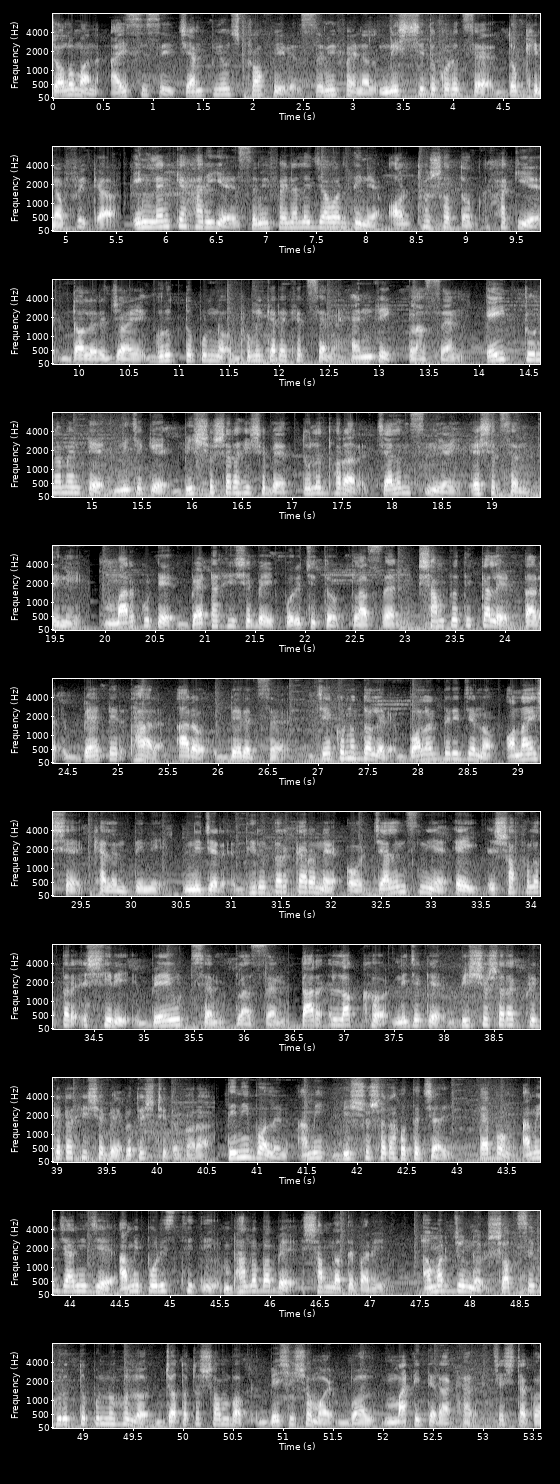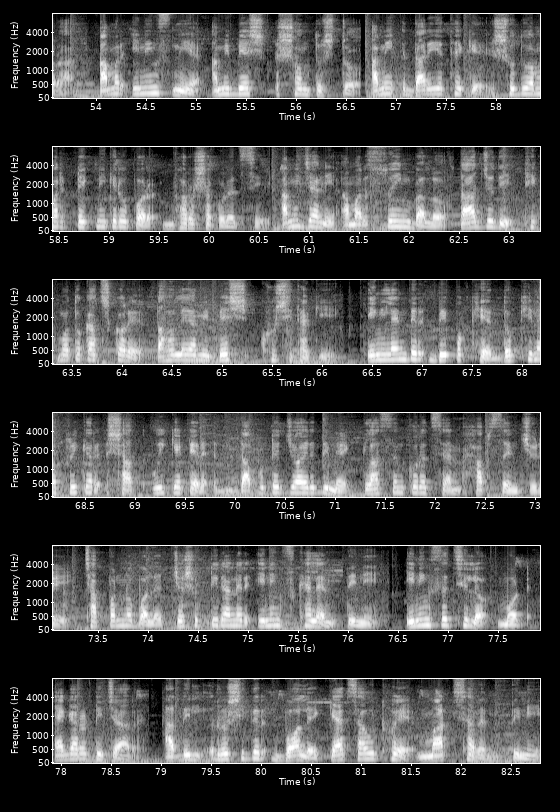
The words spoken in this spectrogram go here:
চলমান ICC champions ট্রফির semifinal নিশ্চিত করেছে দক্ষিণ আফ্রিকা। ইংল্যান্ডকে হারিয়ে সেমিফাইনালে যাওয়ার দিনে অর্ধশতক হাঁকিয়ে দলের জয়ে গুরুত্বপূর্ণ ভূমিকা রেখেছেন হ্যানরিক ক্লাসেন। এই টুর্নামেন্টে নিজেকে বিশ্বসেরা হিসেবে তুলে ধরার চ্যালেঞ্জ নিয়েই এসেছেন তিনি। মার্কুটে ব্যাটার হিসেবেই পরিচিত ক্লাসেন। সাম্প্রতিককালে তার ব্যাটের ধার আরও বেড়েছে। যে কোনো দলের বলারদেরই যেন অনায়াসে খেলেন তিনি। নিজের ধীরতার কারণে ও চ্যালেঞ্জ নিয়ে এই সফলতার সিঁড়ি বেয়ে উঠছেন ক্লাসেন। তার লক্ষ্য নিজেকে বিশ্বসেরা ক্রিকেটার হিসেবে প্রতিষ্ঠিত করা। তিনি বলেন, আমি বিশ্বসেরা হতে চাই এবং আমি জানি যে আমি পরিস্থিতি ভালোভাবে সামলাতে পারি। আমার জন্য সবচেয়ে গুরুত্বপূর্ণ হলো যতটা সম্ভব বেশি সময় বল মাটিতে রাখার চেষ্টা করা। আমার ইনিংস নিয়ে আমি বেশ সন্তুষ্ট। আমি দাঁড়িয়ে থেকে শুধু আমার টেকনিকের উপর ভরসা করেছি। আমি জানি আমার সুইং ভালো তা যদি ঠিকমতো কাজ করে, তাহলে আমি বেশ খুশি থাকি। ইংল্যান্ডের বিপক্ষে দক্ষিণ আফ্রিকার সাত উইকেটের দাপুটে জয়ের দিনে ক্লাসেন করেছেন হাফ সেঞ্চুরি। ছাপ্পান্ন বলে চৌষট্টি রানের ইনিংস খেলেন তিনি। ইনিংসে ছিল মোট এগারোটি চার। আদিল রশিদের বলে ক্যাচ আউট হয়ে মাঠ ছাড়েন তিনি।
